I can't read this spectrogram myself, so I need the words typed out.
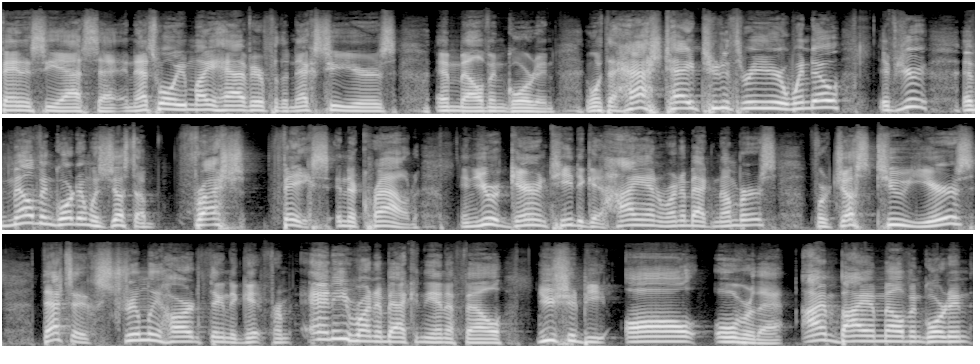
fantasy asset, and that's what we might have here for the next two years in Melvin Gordon. And with the hashtag two to three year window, if you're if Melvin Gordon was just a fresh face in the crowd and you're guaranteed to get high end running back numbers for just two years, that's an extremely hard thing to get from any running back in the NFL. You should be all over that. I'm buying Melvin Gordon.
